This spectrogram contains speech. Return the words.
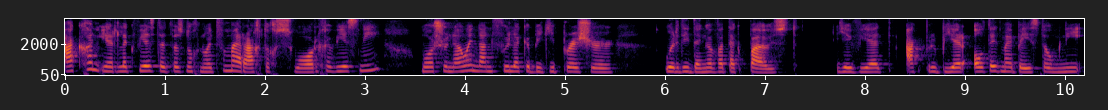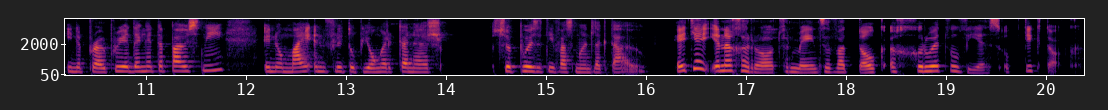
Ek gaan eerlik wees, dit was nog nooit vir my regtig swaar gewees nie, maar so nou en dan voel ek 'n bietjie pressure oor die dinge wat ek post. Jy weet, ek probeer altyd my bes om nie inappropriate dinge te post nie en om my invloed op jonger kinders so positief as moontlik te hou. Het jy enige raad vir mense wat dalk 'n groot wil wees op TikTok?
